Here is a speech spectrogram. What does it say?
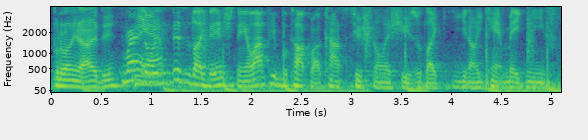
Put it on your ID. Right. So Yeah. this is like the interesting. A lot of people talk about constitutional issues with like you know you can't make me f-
